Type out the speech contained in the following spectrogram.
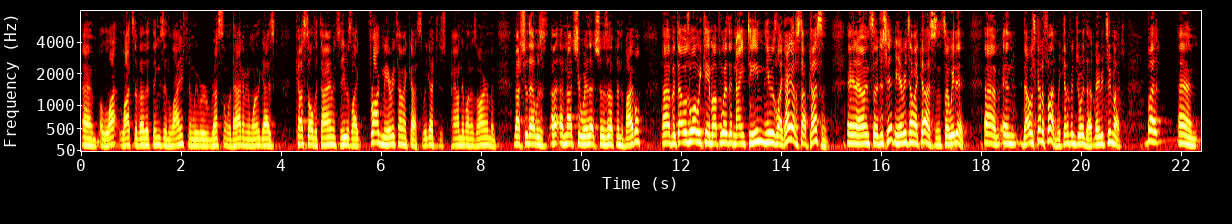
um, a lot, lots of other things in life, and we were wrestling with that. I mean, one of the guys cussed all the time, and so he was like, "Frog me every time I cuss." So we got to just pound him on his arm, and I'm not sure that was. I'm not sure where that shows up in the Bible, uh, but that was what we came up with at 19. He was like, "I got to stop cussing," you know, and so just hit me every time I cuss, and so we did, um, and that was kind of fun. We kind of enjoyed that, maybe too much, but. Um,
